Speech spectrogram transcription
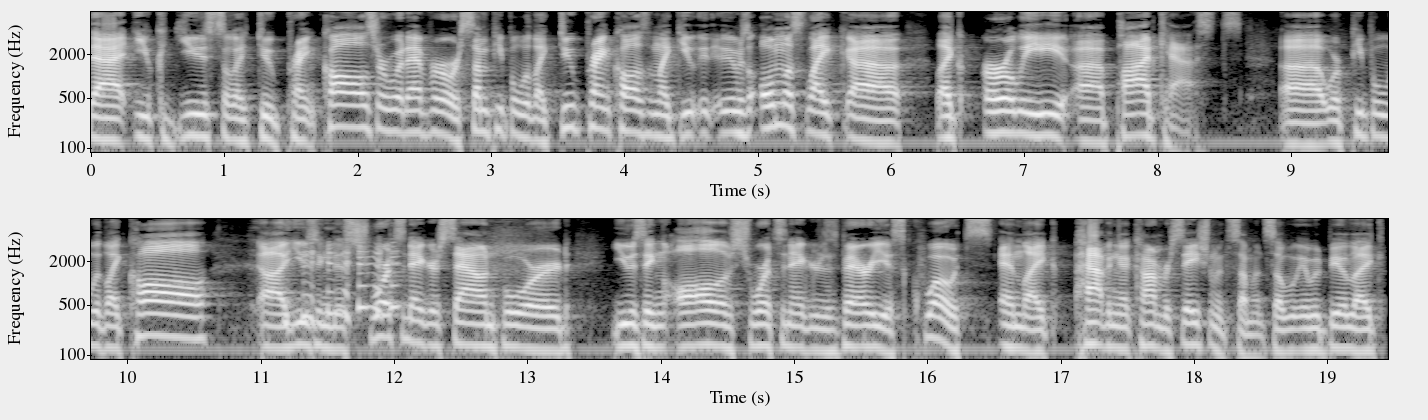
that you could use to like do prank calls or whatever, or some people would like do prank calls and like you. It, it was almost like uh, like early uh, podcasts uh, where people would like call. uh, using this Schwarzenegger soundboard, using all of Schwarzenegger's various quotes, and like having a conversation with someone. So it would be like,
